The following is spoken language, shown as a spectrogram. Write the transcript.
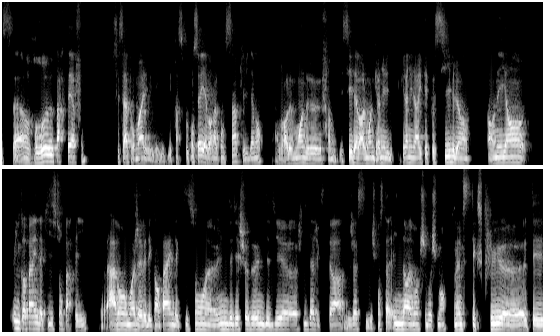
ça repartait à fond. C'est ça pour moi les, principaux conseils avoir un compte simple évidemment. Avoir le moins de enfin essayer d'avoir le moins de granularité possible en ayant une campagne d'acquisition par pays avant moi j'avais des campagnes d'acquisition euh, une dédiée cheveux une dédiée euh, visage etc déjà je pense que tu énormément de chevauchement. Même si tu exclus euh, tes,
